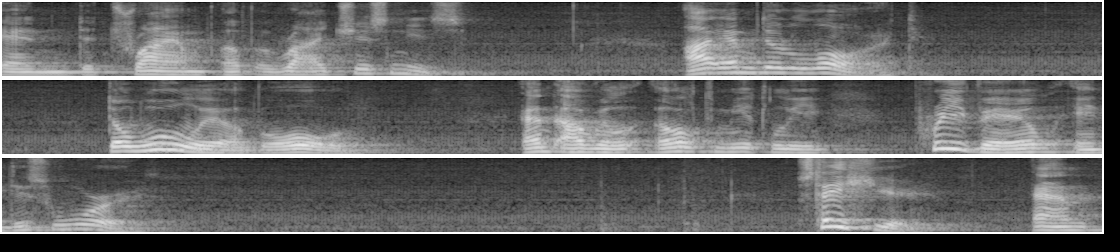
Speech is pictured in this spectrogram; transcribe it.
in the triumph of righteousness. I am the Lord, the ruler of all, and I will ultimately prevail in this world. Stay here and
